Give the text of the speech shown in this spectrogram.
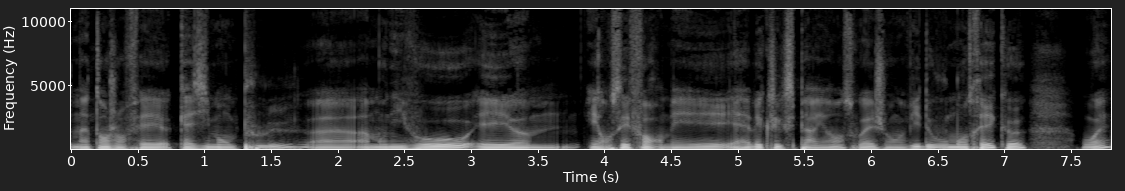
maintenant j'en fais quasiment plus euh, à mon niveau. Et, et on s'est formé. Et avec l'expérience, ouais, j'ai envie de vous montrer que ouais,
